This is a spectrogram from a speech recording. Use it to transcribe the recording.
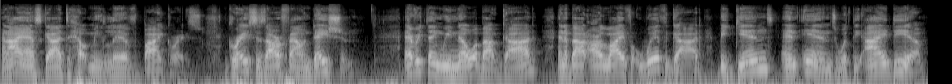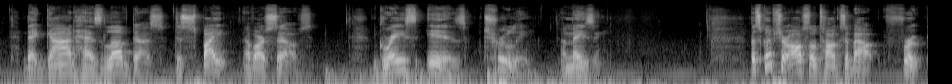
and I ask God to help me live by grace. Grace is our foundation. Everything we know about God and about our life with God begins and ends with the idea that God has loved us despite of ourselves. Grace is truly amazing. But scripture also talks about fruit.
